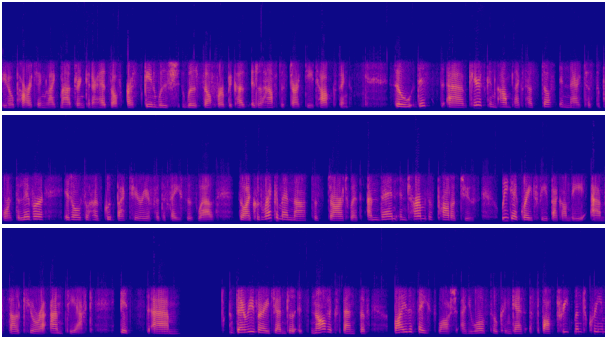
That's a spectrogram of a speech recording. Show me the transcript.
you know partying like mad, drinking our heads off, our skin will will suffer because it'll have to start detoxing. So this uh, Clear Skin Complex has stuff in there to support the liver. It also has good bacteria for the face as well. So I could recommend that to start with. And then in terms of product use, we get great feedback on the um, Salcura Antiac. It's um, very, very gentle. It's not expensive. Buy the face wash, and you also can get a spot treatment cream,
